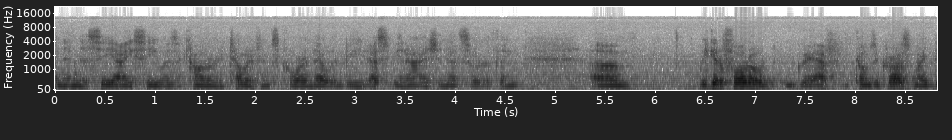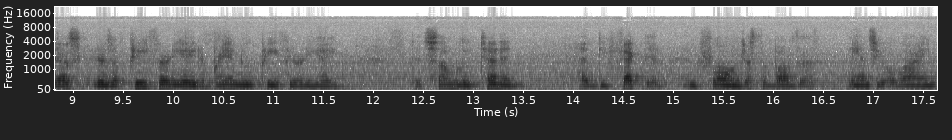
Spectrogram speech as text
And then the CIC was a counterintelligence corps, that would be espionage and that sort of thing. Um, We get a photograph, comes across my desk, there's a P-38, a brand-new P-38, that some lieutenant had defected and flown just above the Anzio line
